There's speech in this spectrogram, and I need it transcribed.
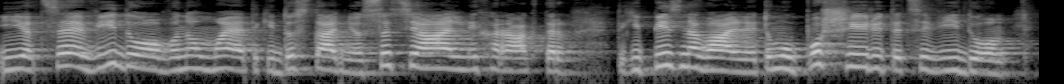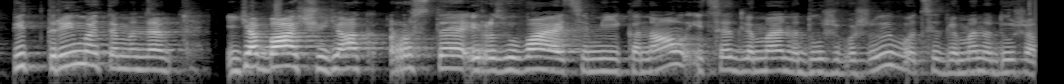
І це відео воно має такий достатньо соціальний характер, такий пізнавальний. Тому поширюйте це відео, підтримайте мене. Я бачу, як росте і розвивається мій канал, і це для мене дуже важливо. Це для мене дуже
